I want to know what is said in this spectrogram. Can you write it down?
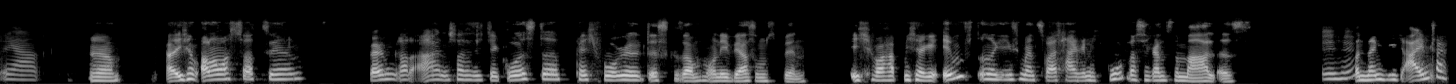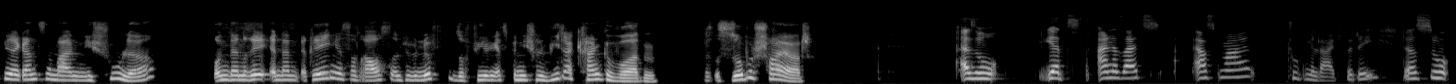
Ja. Ja. Also ich habe auch noch was zu erzählen. Fällt mir gerade ein, dass ich der größte Pechvogel des gesamten Universums bin. Ich habe mich ja geimpft und dann ging es mir in zwei Tage nicht gut, was ja ganz normal ist. Mhm. Und dann gehe ich einen Tag wieder ganz normal in die Schule und dann, re und dann regnet es da draußen und wir belüften so viel und jetzt bin ich schon wieder krank geworden. Das ist so bescheuert. Also, jetzt einerseits erstmal, tut mir leid für dich, dass du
